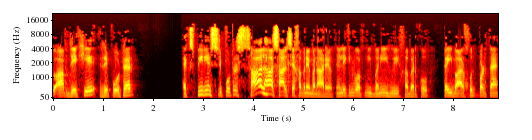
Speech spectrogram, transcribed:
تو آپ دیکھیے، رپورٹر، ایکسپیرینس رپورٹر سال ہا سال سے خبریں بنا رہے ہوتے ہیں، لیکن وہ اپنی بنی ہوئی خبر کو کئی بار خود پڑھتا ہے،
